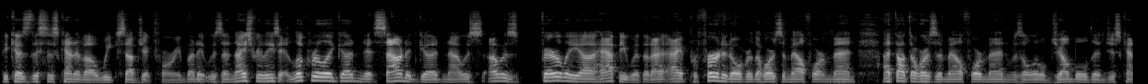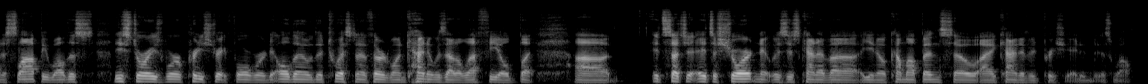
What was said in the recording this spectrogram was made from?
because this is kind of a weak subject for me, but it was a nice release. It looked really good and it sounded good, and I was I was fairly uh, happy with it. I, I, preferred it over the Horrors of Malformed Men. I thought the Horrors of Malformed Men was a little jumbled and just kind of sloppy. While this these stories were pretty straightforward, although the twist in the third one kind of was out of left field. But uh, it's such a it's a short and it was just kind of a you know come up and so I kind of appreciated it as well.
